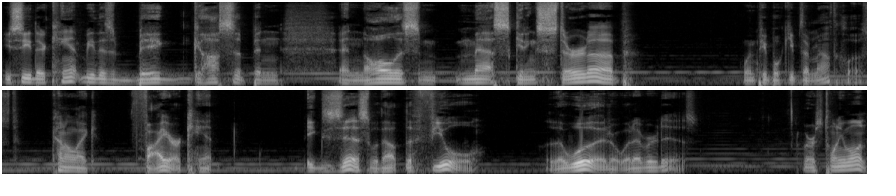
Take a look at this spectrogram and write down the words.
You see, there can't be this big gossip and and all this mess getting stirred up when people keep their mouth closed. Kind of like fire can't exist without the fuel, the wood, or whatever it is. Verse 21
